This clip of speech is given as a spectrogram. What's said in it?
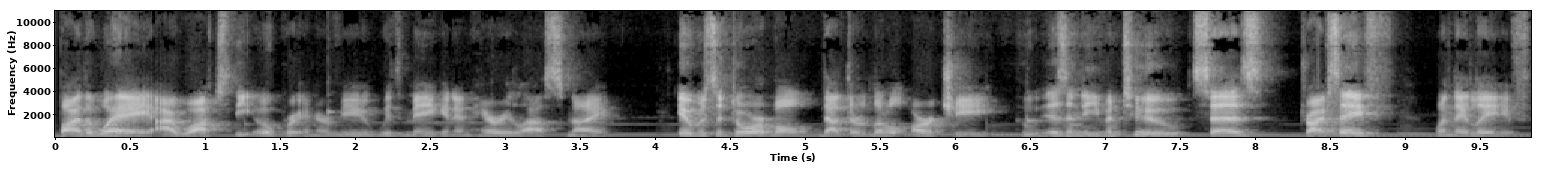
By the way, I watched the Oprah interview with Meghan and Harry last night. It was adorable that their little Archie, who isn't even two, says, Drive safe when they leave.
